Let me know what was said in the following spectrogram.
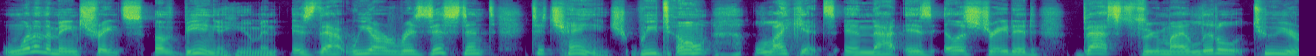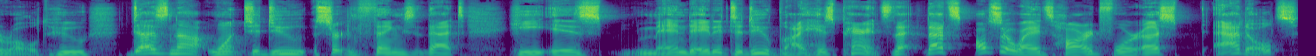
one of the main traits of being a human is that we are resistant to change. We don't like it. And that is illustrated best through my little two year old who does not want to do certain things that he is mandated to do by his parents. That, that's also why it's hard for us adults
